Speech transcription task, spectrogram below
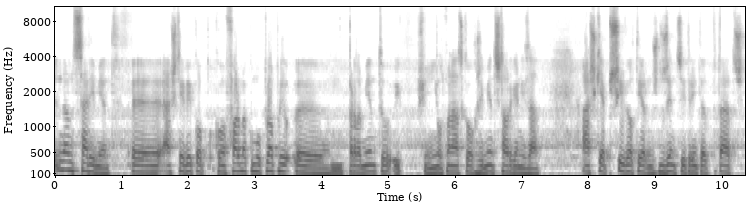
Não necessariamente. Uh, acho que tem a ver com a, com a forma como o próprio uh, Parlamento, enfim, em última análise com o regimento, está organizado. Acho que é possível termos 230 deputados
